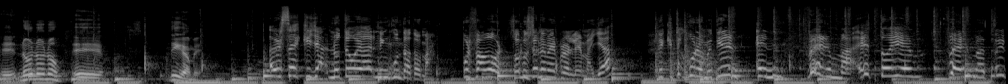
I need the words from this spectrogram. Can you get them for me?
Eh, no, no, no. Eh, dígame. Ver, ¿sabes que Ya, no te voy a dar ningún dato más. Por favor, solucioname el problema, ¿ya? Es que te juro, me tienen enferma. Estoy enferma. Estoy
